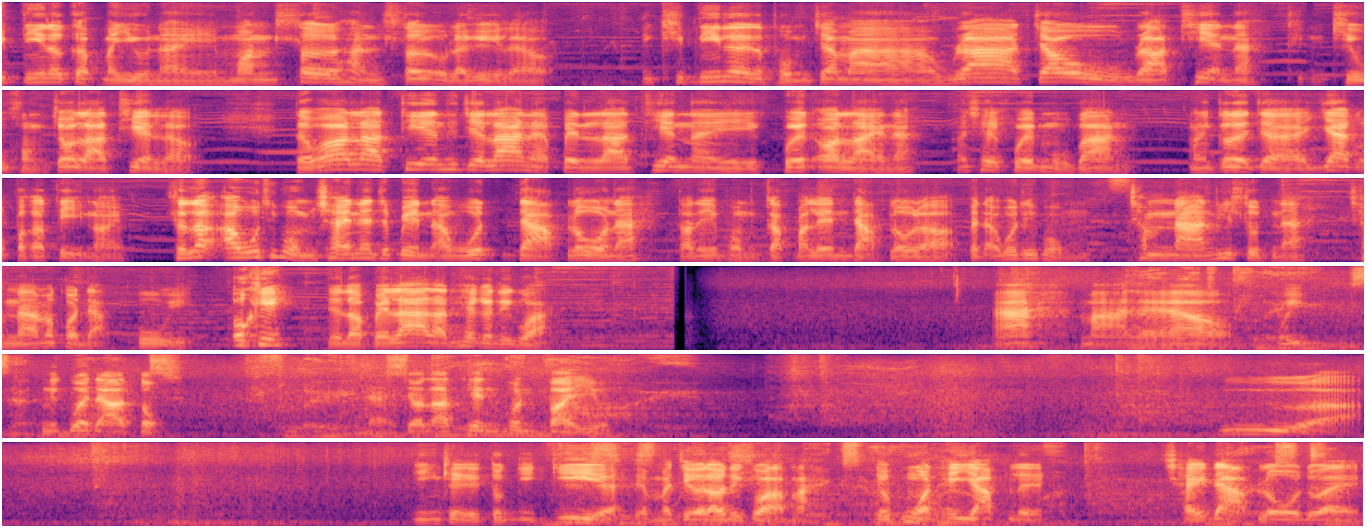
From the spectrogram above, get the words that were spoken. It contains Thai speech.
คลิปนี้เรากลับมาอยู่ใน Monster Hunter แล้วอีกแล้ว ในคลิปนี้เลยผมจะมาล่าเจ้าราเทียนนะ ถึงคิวของเจ้าราเทียนแล้ว แต่ว่าราเทียนที่จะล่าเนี่ยเป็นราเทียนในเควสออนไลน์นะ ไม่ใช่เควสหมู่บ้าน มันก็เลยจะยากกว่าปกติหน่อยสำหรับอาวุธที่ผมใช้เนี่ยจะเป็นอาวุธดาบโลนะ ตอนนี้ผมกลับมาเล่นดาบโลแล้ว เป็นอาวุธที่ผมชำนาญที่สุดนะชำนาญมากกว่าดาบคู่อีก โอเค เดี๋ยวเราไปล่าราเทียนกันดีกว่า อะ มาแล้วอุ๊ยนึกว่าดาวตก เนี่ยเจ้าลาเทนพ่นไฟอยู่เพื่อยิงใส่ตัวกิกกี้อะเดี๋ยวมาเจอเราดีกว่ามาเดี๋ยวหวดให้ยับเลย ใช้ดาบโล่ด้วย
